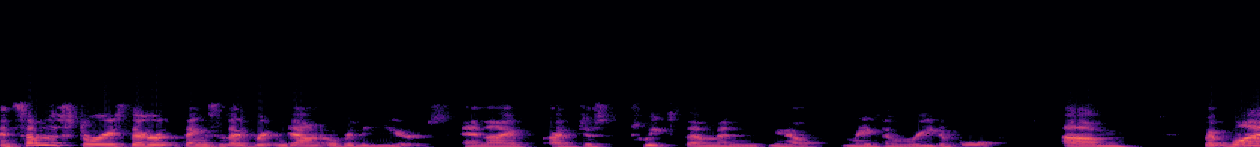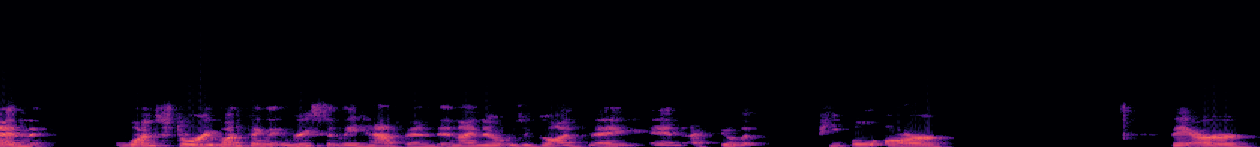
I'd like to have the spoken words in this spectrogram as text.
and some of the stories they're things that I've written down over the years, and I've I've just tweaked them and you know made them readable. Um, but one one story, one thing that recently happened, and I know it was a God thing, and I feel that people are they are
